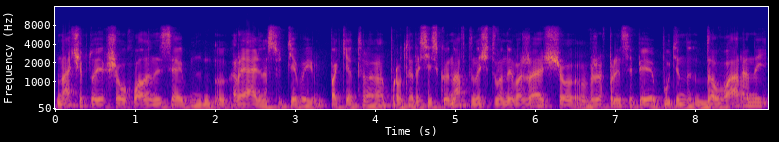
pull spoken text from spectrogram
Начебто, якщо ухвалений цей ну, реально суттєвий пакет е, проти російської нафти, значить вони вважають, що вже в принципі Путін доварений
